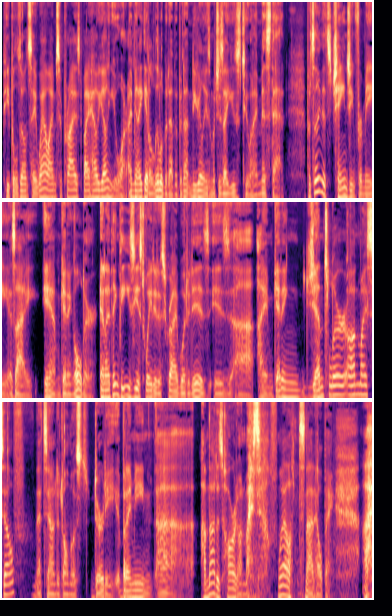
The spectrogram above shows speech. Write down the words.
people don't say, wow, I'm surprised by how young you are. I mean, I get a little bit of it, but not nearly as much as I used to. And I miss that. But something that's changing for me as I am getting older. And I think the easiest way to describe what it is is uh, I am getting gentler on myself. That sounded almost dirty, but I mean, uh, I'm not as hard on myself. Well, it's not helping. Uh,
